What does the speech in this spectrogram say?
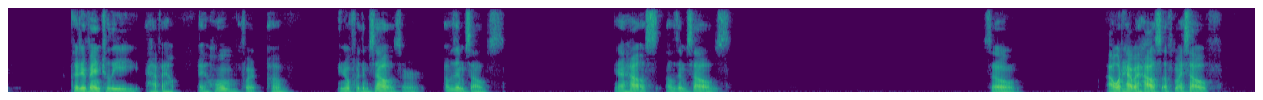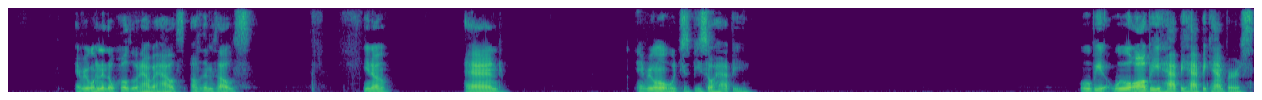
could eventually have a, a home for of you know for themselves or of themselves a house of themselves. So I would have a house of myself. Everyone in the world would have a house of themselves. You know? And everyone would just be so happy. We'll be we will all be happy happy campers.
